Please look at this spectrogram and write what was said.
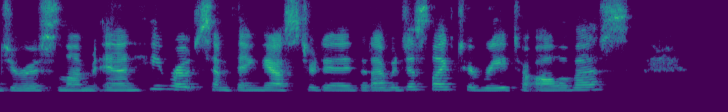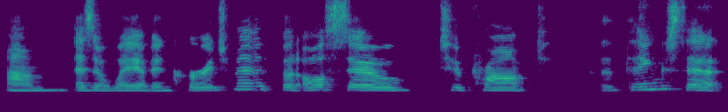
Jerusalem, and he wrote something yesterday that I would just like to read to all of us um, as a way of encouragement, but also to prompt things that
